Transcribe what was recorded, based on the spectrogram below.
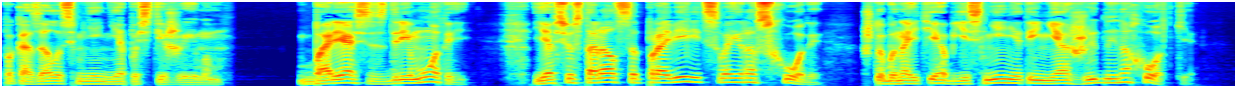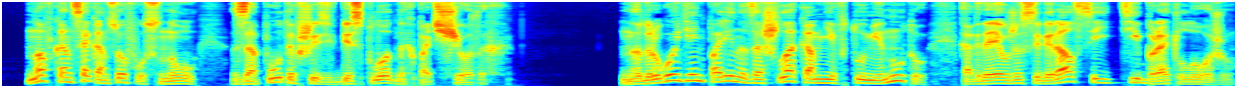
показалось мне непостижимым. Борясь с дремотой, я все старался проверить свои расходы, чтобы найти объяснение этой неожиданной находки, но в конце концов уснул, запутавшись в бесплодных подсчетах. На другой день Полина зашла ко мне в ту минуту, когда я уже собирался идти брать ложу.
